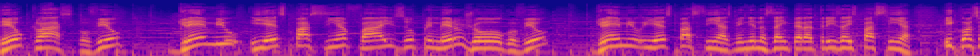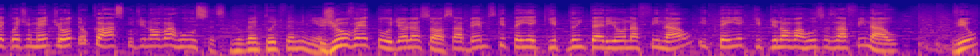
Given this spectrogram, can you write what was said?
deu clássico, viu? Grêmio e Espacinha faz o primeiro jogo, viu? Grêmio e Espacinha, as meninas da Imperatriz da Espacinha. E, consequentemente, outro clássico de Nova Russas. Juventude Feminina. Juventude, olha só, sabemos que tem equipe do interior na final e tem equipe de Nova Russas na final, viu?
